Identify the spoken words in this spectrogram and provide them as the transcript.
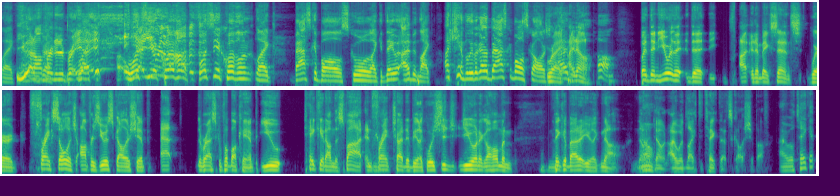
like you got offered a break. Like, uh, what's Yeah, the were the equivalent? what's the equivalent like basketball school? Like they, I've been like, I can't believe I got a basketball scholarship. Right, I know. pumped. But then you were the the, the I, and it makes sense where Frank Solich offers you a scholarship at the Nebraska football camp. You take it on the spot, and Frank tried to be like, "Well, should you want to go home and No, think about it?" You're like, "No, no, I don't. I would like to take that scholarship offer. I will take it,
